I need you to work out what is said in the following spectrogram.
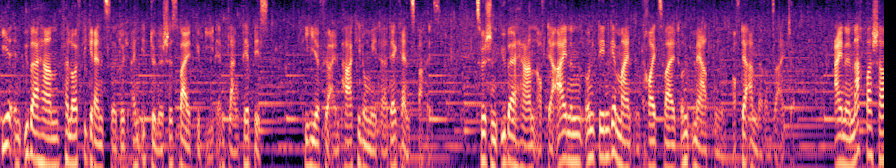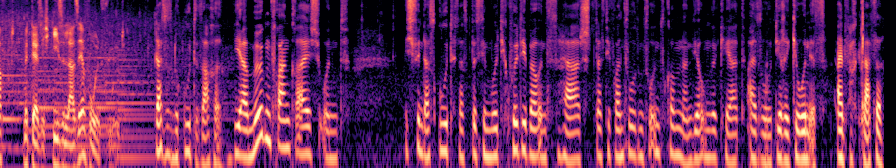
Hier in Überherrn verläuft die Grenze durch ein idyllisches Waldgebiet entlang der Bist, die hier für ein paar Kilometer der Grenzbach ist. Zwischen Überherrn auf der einen und den Gemeinden Kreuzwald und Merten auf der anderen Seite. Eine Nachbarschaft, mit der sich Gisela sehr wohl fühlt. Das ist eine gute Sache. Wir mögen Frankreich und ich finde das gut, dass ein bisschen Multikulti bei uns herrscht, dass die Franzosen zu uns kommen und wir umgekehrt. Also die Region ist einfach klasse.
